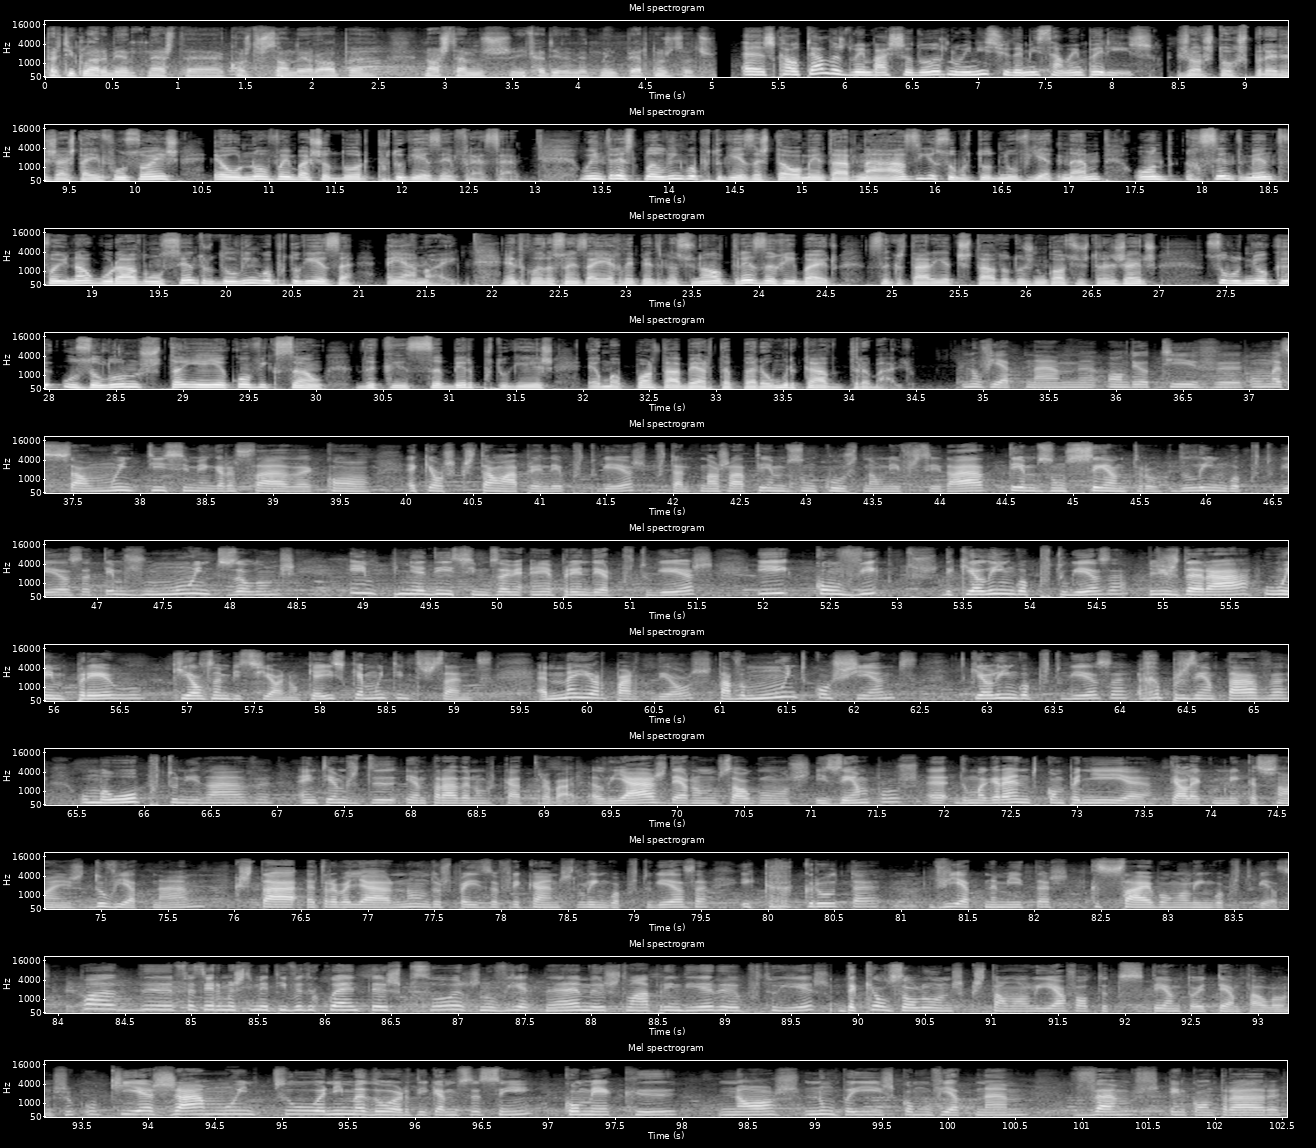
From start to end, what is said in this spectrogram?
particularmente nesta construção da Europa, nós estamos efetivamente muito perto uns dos outros as cautelas do embaixador no início da missão em Paris. Jorge Torres Pereira já está em funções, é o novo embaixador português em França. O interesse pela língua portuguesa está a aumentar na Ásia, sobretudo no Vietnã, onde recentemente foi inaugurado um centro de língua portuguesa em Hanoi. Em declarações à RDP Internacional, Teresa Ribeiro, secretária de Estado dos Negócios Estrangeiros, sublinhou que os alunos têm a convicção de que saber português é uma porta aberta para o mercado de trabalho no Vietnã, onde eu tive uma sessão muitíssimo engraçada com aqueles que estão a aprender português. Portanto, nós já temos um curso na universidade, temos um centro de língua portuguesa, temos muitos alunos empenhadíssimos em aprender português e convictos de que a língua portuguesa lhes dará o emprego que eles ambicionam, que é isso que é muito interessante. A maior parte deles estava muito consciente de que a língua portuguesa representava uma oportunidade em termos de entrada no mercado de trabalho. Aliás, deram-nos alguns exemplos uh, de uma grande companhia de telecomunicações do Vietnã que está a trabalhar num dos países africanos de língua portuguesa e que recruta vietnamitas que saibam a língua portuguesa. Pode fazer uma estimativa de quantas pessoas no Vietnã estão a aprender eh, português? Daqueles alunos que estão ali à volta de 70, 80 alunos, o que é já muito animador, digamos assim, como é que nós, num país como o Vietnã, vamos encontrar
